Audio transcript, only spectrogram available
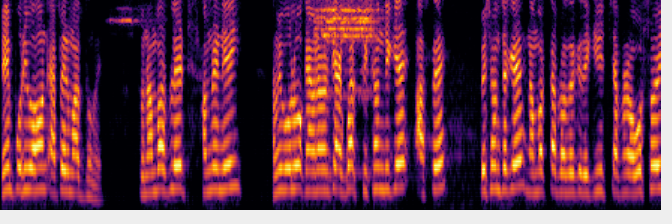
এম পরিবহন অ্যাপের মাধ্যমে। তো নাম্বার প্লেট সামনে নেই, আমি বলব ক্যামেরাম্যানকে একবার পিছন দিকে আসে পেছন থেকে নাম্বারটা আপনাদেরকে দেখিয়ে দিচ্ছি, আপনারা অবশ্যই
